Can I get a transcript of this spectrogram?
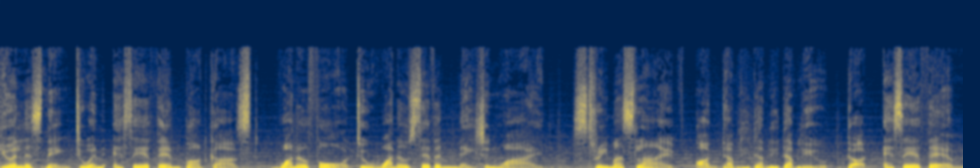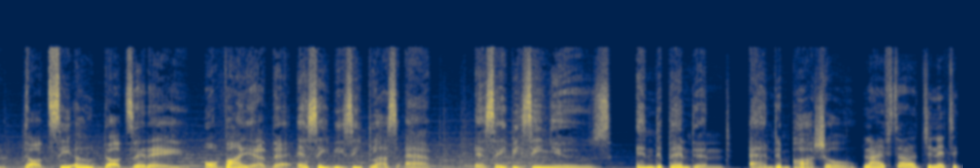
You are listening to an SAFM podcast, 104 to 107 nationwide. Stream us live on www.safm.co.za or via the SABC Plus app. SABC News, independent and impartial. Lifestyle genetic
